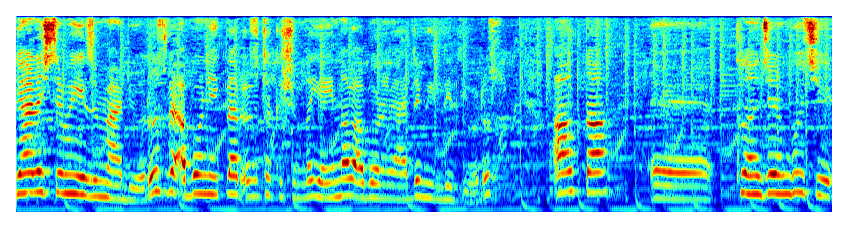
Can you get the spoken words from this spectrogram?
Yerleştirmeye izin ver diyoruz ve abonelikler özet akışında yayınla ve abonelerde bildir diyoruz. Altta e, kullanıcının bu içi,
